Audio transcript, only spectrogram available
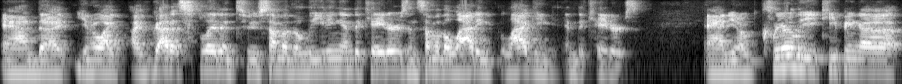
And, uh, you know, I, I've got it split into some of the leading indicators and some of the lagging, lagging indicators. And, you know, clearly keeping a,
